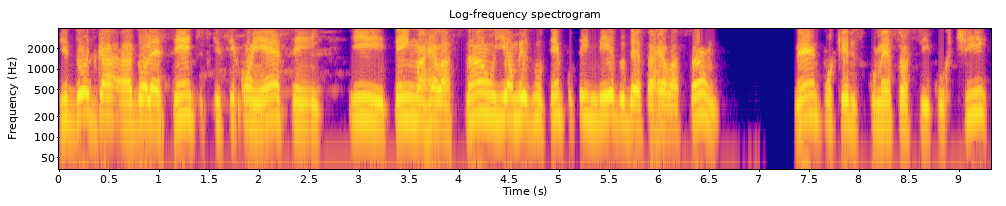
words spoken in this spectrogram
de dois adolescentes que se conhecem e têm uma relação e ao mesmo tempo têm medo dessa relação, né? Porque eles começam a se curtir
